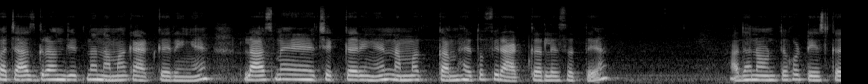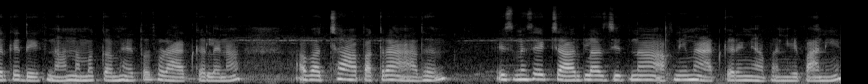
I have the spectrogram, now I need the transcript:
पचास ग्राम जितना नमक ऐड करेंगे लास्ट में चेक करेंगे, नमक कम है तो फिर ऐड कर ले सकते हैं। आधा नॉन देखो टेस्ट करके देखना, नमक कम है तो थोड़ा ऐड कर लेना। अब अच्छा आप रहा है आधन इसमें से एक चार ग्लास जितना अखनी में ऐड करेंगे अपन ये पानी।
